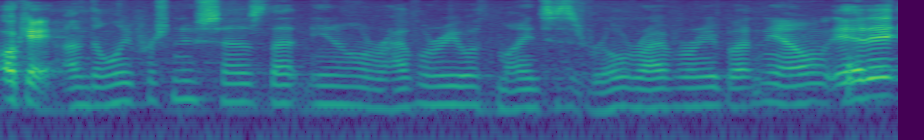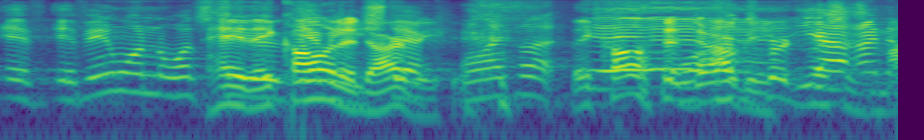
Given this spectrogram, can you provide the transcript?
Okay, I'm the only person who says that you know a rivalry with Mainz is a real rivalry, but you know it, if if anyone wants Hey, to, they call give it a derby. shtick- Well, I thought They call it a Yeah, derby. Augsburg Yeah, versus I know.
